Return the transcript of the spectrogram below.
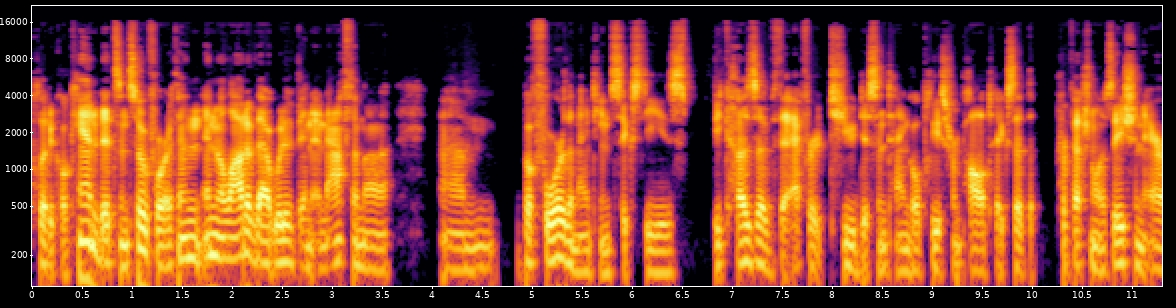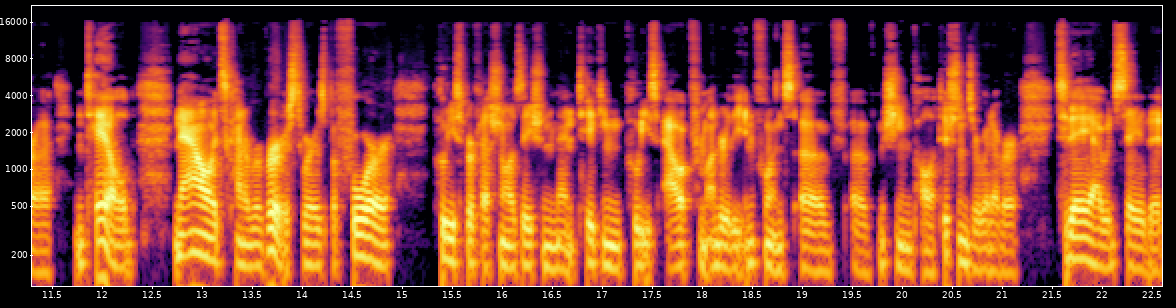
political candidates, and so forth. And and a lot of that would have been anathema um, before the 1960s because of the effort to disentangle police from politics that the professionalization era entailed. Now it's kind of reversed, whereas before police professionalization meant taking police out from under the influence of, of machine politicians or whatever. Today, I would say that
